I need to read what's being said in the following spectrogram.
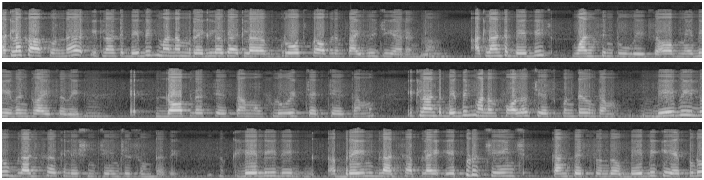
అట్లా కాకుండా ఇట్లాంటి బేబీస్ మనం రెగ్యులర్గా ఇట్లా గ్రోత్ ప్రాబ్లమ్స్ ఐయుజిఆర్ అంటాం. అట్లాంటి babies once in two weeks or maybe even twice a week Dopplers చేస్తాము ఫ్లూయిడ్ చెక్ చేస్తాము. ఇట్లాంటి బేబీస్ మనం ఫాలో చేసుకుంటే ఉంటాం. బేబీలో బ్లడ్ సర్క్యులేషన్ చేంజెస్ ఉంటది. బేబీది బ్రెయిన్ బ్లడ్ సప్లై ఎప్పుడు చేంజ్ కనిపిస్తుందో బేబీకి ఎప్పుడు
